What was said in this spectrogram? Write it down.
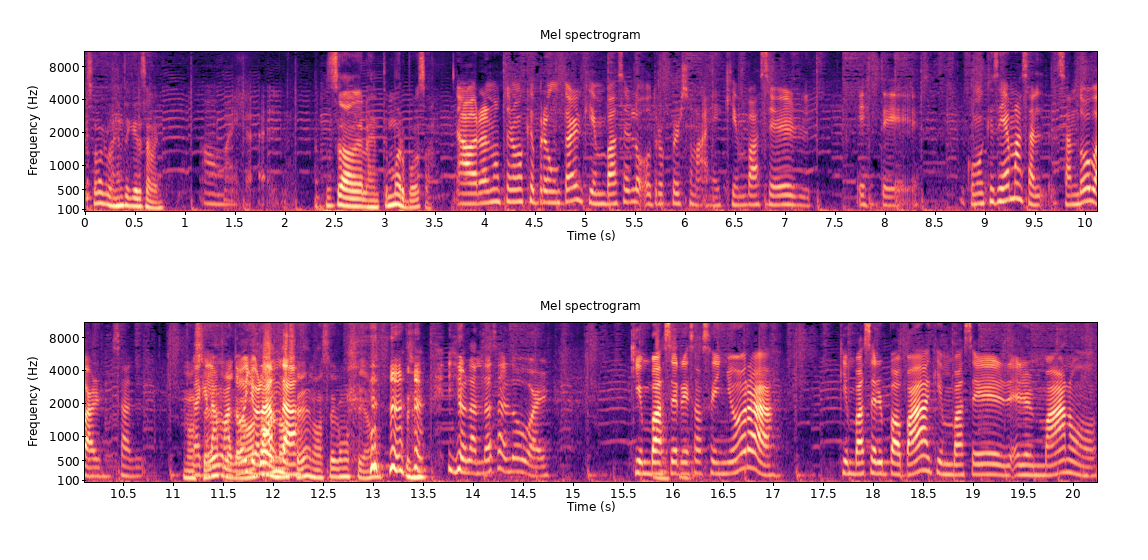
Eso es lo que la gente quiere saber. Oh my god. Tú sabes, la gente es morbosa. Ahora nos tenemos que preguntar quién va a ser los otros personajes. Quién va a ser este. ¿Cómo es que se llama? Sandoval. la que la mató, Yolanda. No sé, no sé cómo se llama. Yolanda Sandoval. ¿Quién va a ser esa señora? quién va a ser el papá, quién va a ser el hermano.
